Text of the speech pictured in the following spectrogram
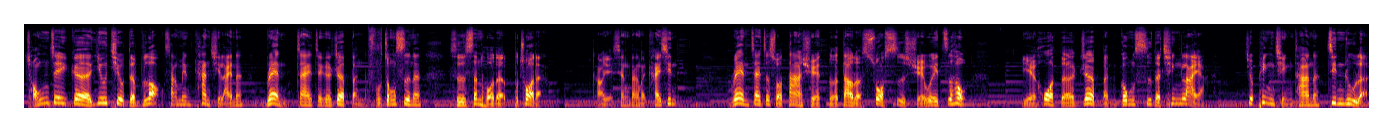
从这个 YouTube 的 Vlog 上面看起来呢。Ren 在这个日本府中市呢，是生活的不错的，好也相当的开心。Ren 在这所大学得到了硕士学位之后，也获得日本公司的青睐啊，就聘请他呢进入了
